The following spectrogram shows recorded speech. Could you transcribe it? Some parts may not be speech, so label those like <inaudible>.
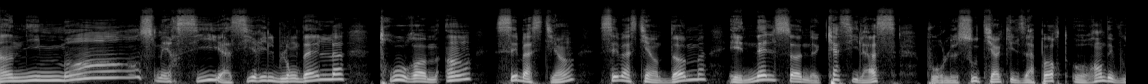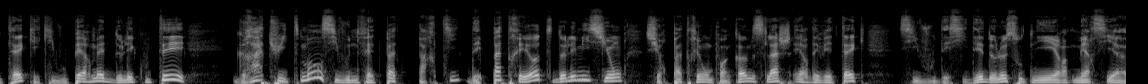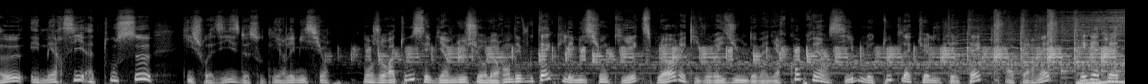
Un immense merci à Cyril Blondel, True Rome 1, Sébastien, Sébastien Dom et Nelson Casillas pour le soutien qu'ils apportent au Rendez-vous Tech et qui vous permettent de l'écouter gratuitement si vous ne faites pas partie des patriotes de l'émission sur patreon.com slash rdvtech si vous décidez de le soutenir. Merci à eux et merci à tous ceux qui choisissent de soutenir l'émission. Bonjour à tous et bienvenue sur le Rendez-vous Tech, l'émission qui explore et qui vous résume de manière compréhensible toute l'actualité tech, internet et gadgets.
